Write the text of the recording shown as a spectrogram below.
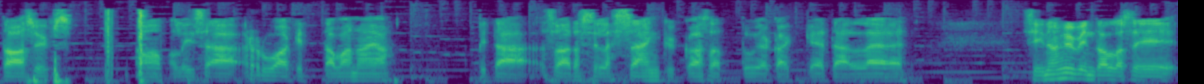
taas yksi naama lisää ruokittavana ja pitää saada sille sänky kasattua ja kaikkea tälleen. Siinä on hyvin tällaisia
